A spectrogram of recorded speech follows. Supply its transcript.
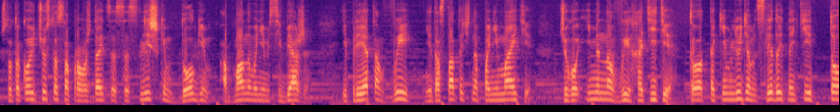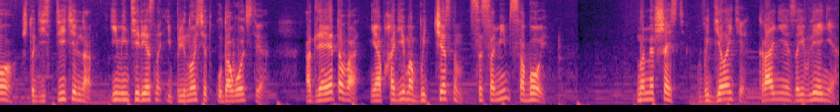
что такое чувство сопровождается со слишком долгим обманыванием себя же, и при этом вы недостаточно понимаете, чего именно вы хотите, то таким людям следует найти то, что действительно им интересно и приносит удовольствие – а для этого необходимо быть честным со самим собой. Номер 6. Вы делаете крайнее заявление.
